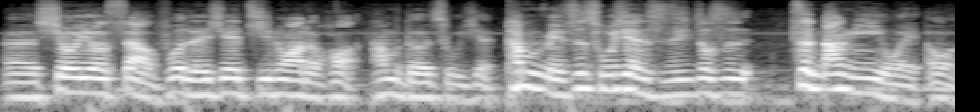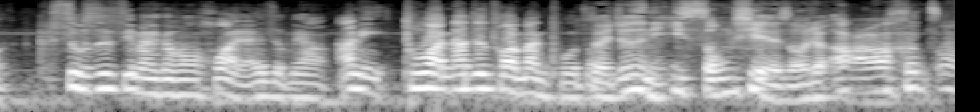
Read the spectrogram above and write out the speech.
呃 show yourself 或者一些激怒的话，他们都会出现。他们每次出现的时机就是正当你以为哦。是不是这麦克风坏了还是怎么样啊？你突然他就突然把你拖走。对，就是你一松懈的时候就啊，怎么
